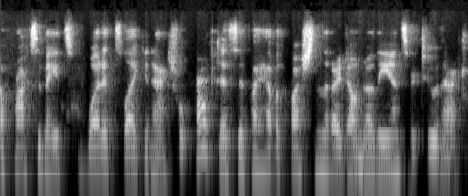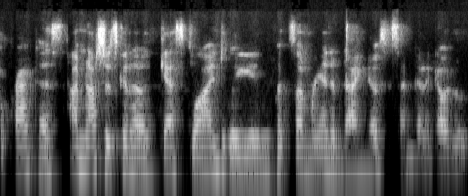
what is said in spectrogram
approximates what it's like in actual practice. If I have a question that I don't know the answer to in actual practice, I'm not just going to guess blindly and put some random diagnosis. I'm going to go to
